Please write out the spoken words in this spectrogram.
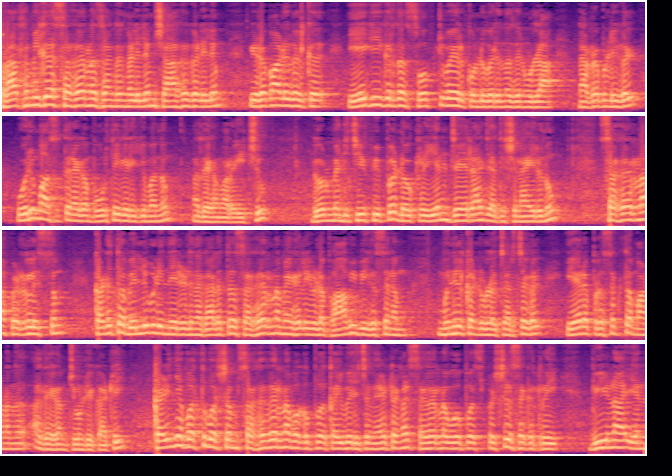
പ്രാഥമിക സഹകരണ സംഘങ്ങളിലും ശാഖകളിലും ഇടപാടുകൾക്ക് ഏകീകൃത സോഫ്റ്റ്വെയർ കൊണ്ടുവരുന്നതിനുള്ള നടപടികൾ ഒരു മാസത്തിനകം പൂർത്തീകരിക്കുമെന്നും അദ്ദേഹം അറിയിച്ചു. Government chief whip doctor N Jayaraj അധ്യക്ഷനായിരുന്നു. സഹകരണ ഫെഡറലിസം കടുത്ത വെല്ലുവിളി നേരിടുന്ന കാലത്ത് സഹകരണ മേഖലയുടെ ഭാവി വികസനം മുന്നിൽ കണ്ടുള്ള ചർച്ചകൾ ഏറെ പ്രസക്തമാണെന്ന് അദ്ദേഹം ചൂണ്ടിക്കാട്ടി. കഴിഞ്ഞ പത്ത് വർഷം സഹകരണ വകുപ്പ് കൈവരിച്ച നേട്ടങ്ങൾ സഹകരണ വകുപ്പ് special secretary Veena N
